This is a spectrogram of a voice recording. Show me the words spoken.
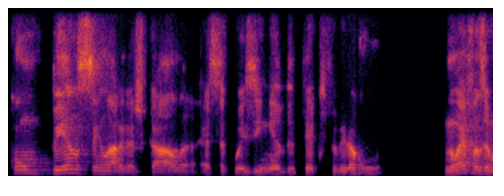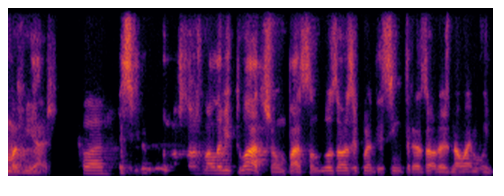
compensa em larga escala essa coisinha de ter que subir a rua. Não é fazer uma viagem. Claro. Nós estamos mal habituados, são, pá, são 2 horas e 45, 3 horas, não é muito.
